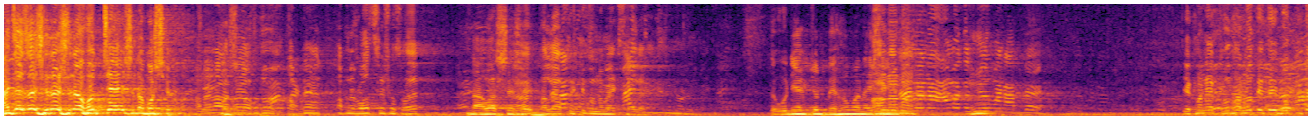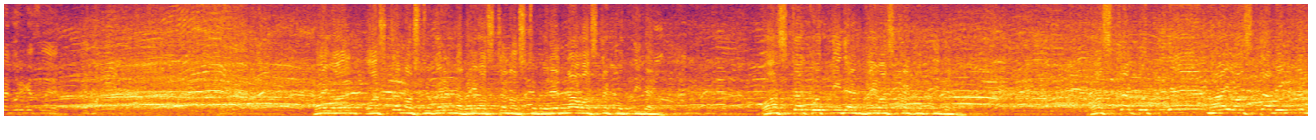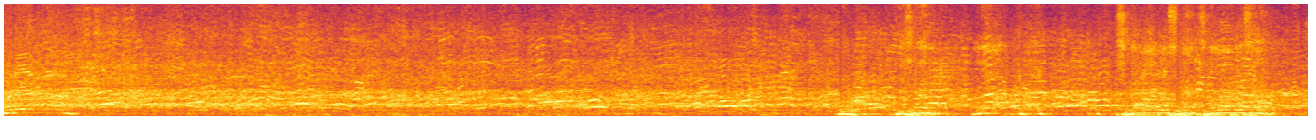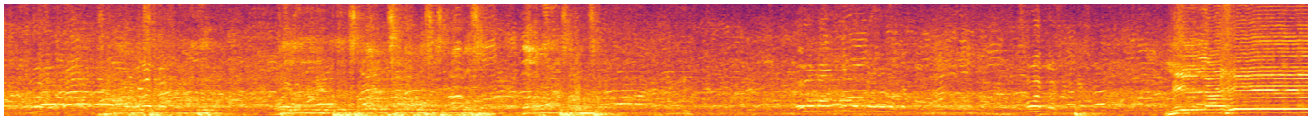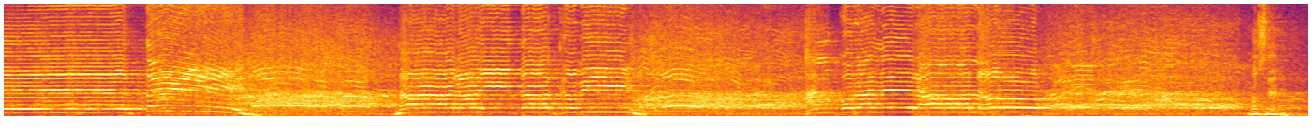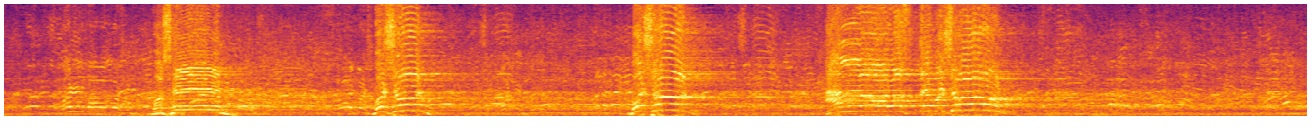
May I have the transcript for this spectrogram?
আচ্ছা আচ্ছা সেটা সেটা হচ্ছে সেটা বসে। আপনার ওয়াজ শেষ না শেষ হয়নি। তাহলে আপনি কি জন্য মাইক চাইলেন? তো উনি একজন মেহমান এসে না, না না না আমাদের মেহমান আপনি। এখানে প্রধান অতিথি বক্তৃতা করে গেছে। ভাই ওয়াজটা নষ্ট করেন না ভাই ওয়াজটা নষ্ট করেন না ওয়াজটা করতে দেন। ওয়াজটা করতে দেন ভাই ওয়াজটা করতে দেন। ওয়াজটা করতে দেন ভাই ওয়াজটা বিঘ্ন ঘটাইয়েন না। সবাই বসেন সবাই বসেন সবাই বসেন আমাদের জেলার নেতৃত্ব সবাই বসে সবাই বসে সবাই বসেন দাঁড়ান সবাই বসেন লিল্লাহি তাকবীর নারায়ে তাকবীর আল কোরআনের আলো বসেন বসেন বসুন বসুন আল্লাহর রাস্তায় বসুন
